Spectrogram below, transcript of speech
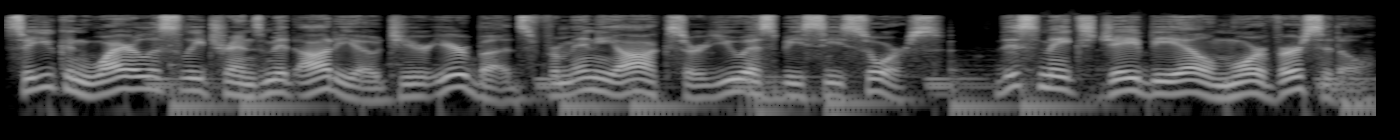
so you can wirelessly transmit audio to your earbuds from any aux or USB-C source. This makes JBL more versatile,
